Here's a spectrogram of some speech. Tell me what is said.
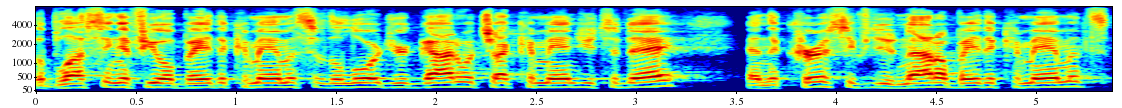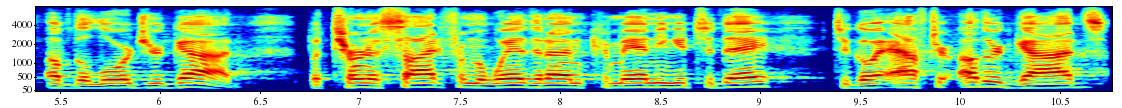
The blessing if you obey the commandments of the Lord your God, which I command you today, and the curse if you do not obey the commandments of the Lord your God, but turn aside from the way that I am commanding you today to go after other gods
